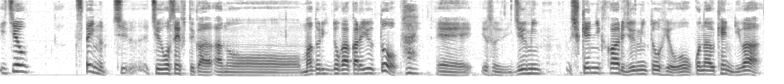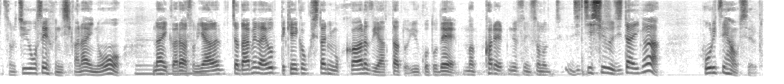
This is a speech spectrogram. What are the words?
一応スペインの中中央政府というか、あのマドリード側から言うと、はい。えー要するに住民主権に関わる住民投票を行う権利はその中央政府にしかないのをないからそのやっちゃだめだよって警告したにもかかわらずやったということで、まあ、彼要するにその自治州自体が法律違反をしていると。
